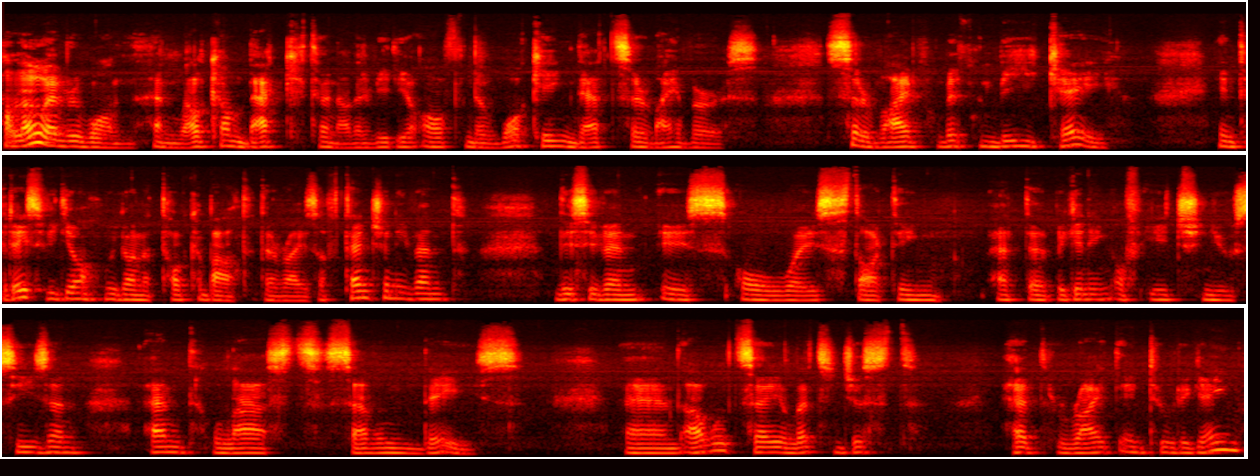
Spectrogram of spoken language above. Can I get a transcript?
Hello everyone and welcome back to another video of The Walking Dead Survivors Survive with Biikej. In today's video we're gonna talk about the Rise of Tension event. This event is always starting at the beginning of each new season and lasts seven days. And I would say let's just head right into the game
